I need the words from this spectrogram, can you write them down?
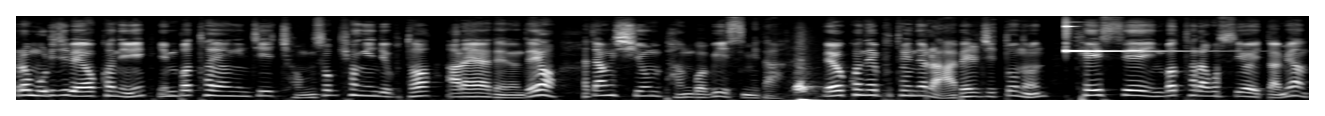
그럼 우리 집 에어컨이 인버터형인지 정속형인지부터 알아야 되는데요. 가장 쉬운 방법이 있습니다. 에어컨에 붙어있는 라벨지 또는 케이스에 인버터라고 쓰여 있다면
